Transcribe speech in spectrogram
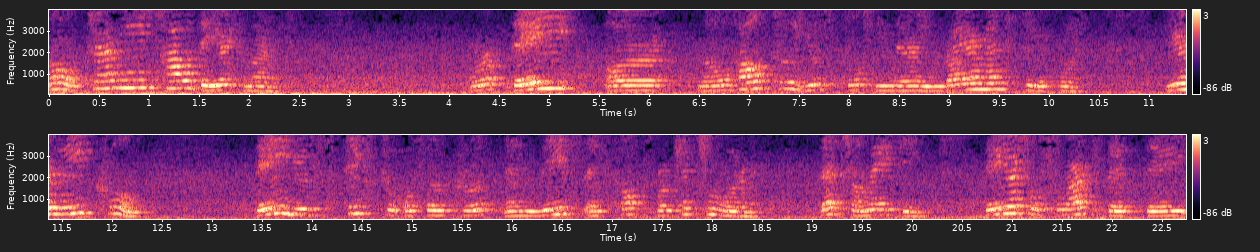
No, tell me how they are smart. They are know how to use tools in their environment to get food. Really cool. They use sticks to open fruit and leaves as cups for catching water. That's amazing. They are so smart that they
